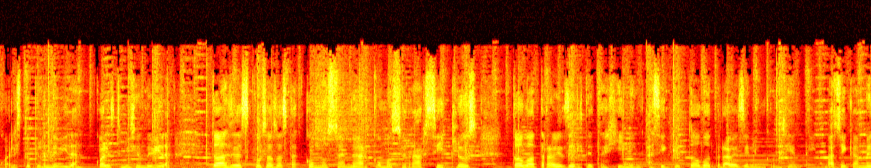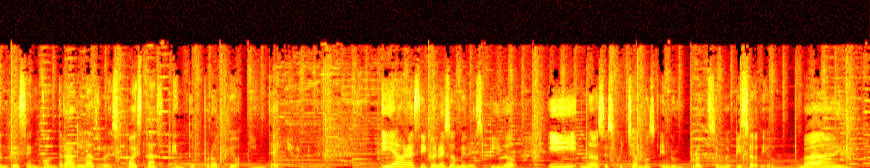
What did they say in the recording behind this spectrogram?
cuál es tu plan de vida, cuál es tu misión de vida, todas esas cosas hasta cómo sanar, cómo cerrar ciclos, todo a través del Teta Healing, así que todo a través del inconsciente. Básicamente es encontrar las respuestas en tu propio interior. Y ahora sí, con eso me despido y nos escuchamos en un próximo episodio. Bye.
